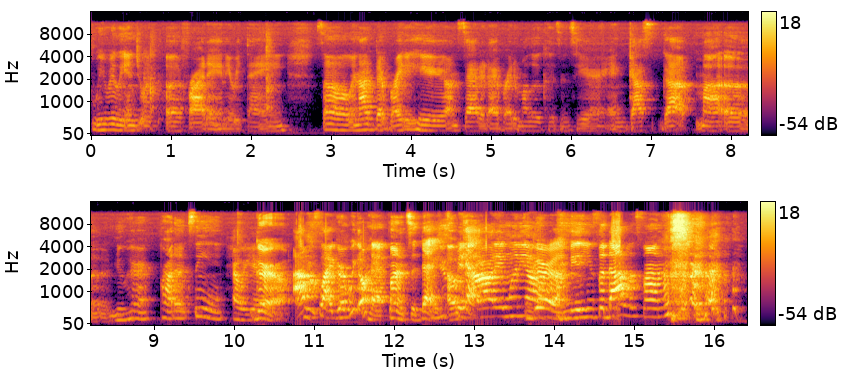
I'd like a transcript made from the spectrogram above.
we really enjoyed uh, Friday and everything. So, and I that braided hair on Saturday. I braided my little cousin's hair and got got my uh, new hair products in. Oh yeah. Girl, I was like, girl, we gonna have fun today. You spent all that money on. Girl, millions of dollars on them.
